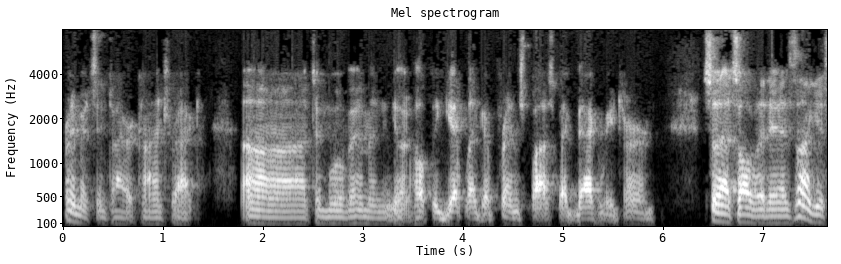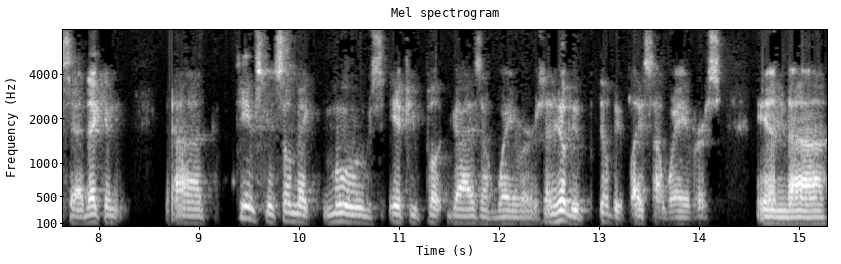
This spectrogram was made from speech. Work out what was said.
pretty much entire contract uh, to move him, and you know hopefully get like a fringe prospect back in return. So that's all it is. Like I said, they can uh, teams can still make moves if you put guys on waivers, and he'll be he'll be placed on waivers. And uh,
